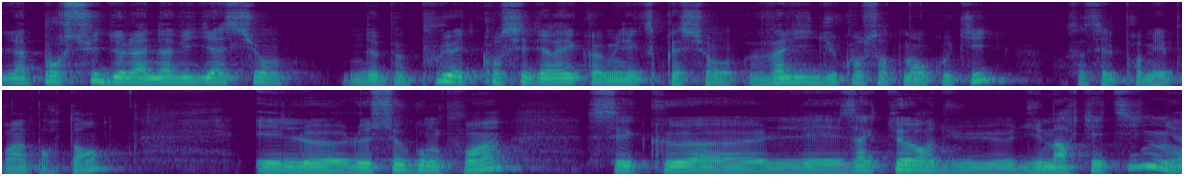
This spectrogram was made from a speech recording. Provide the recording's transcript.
la poursuite de la navigation ne peut plus être considérée comme une expression valide du consentement cookie. Ça, c'est le premier point important. Et le second point, c'est que euh, les acteurs du, marketing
